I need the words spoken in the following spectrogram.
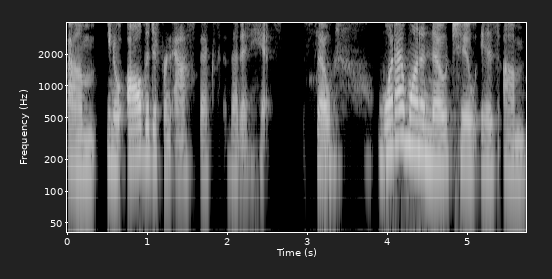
Um, you know, all the different aspects that it hits. So, mm-hmm. what I want to know too is, um,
